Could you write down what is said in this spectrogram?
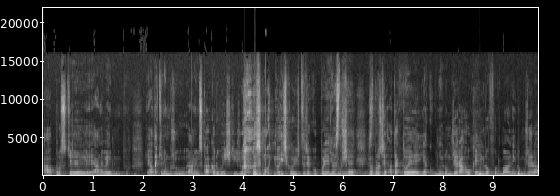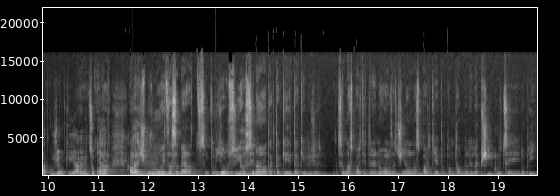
a prostě, já nevím, já taky nemůžu, já nevím, skákat do vejšky, že? s mojí to řekl úplně jednoduše. Jo, prostě, a tak to je, jako někdo může hrát hokej, někdo fotbal, někdo může hrát kuželky, já nevím, cokoliv. Já, ale... Když budu mluvit za sebe, já jsem to viděl u svého syna, tak taky, taky, že jsem na Spartě trénoval, začínal na Spartě, potom tam byli lepší kluci, dobrý,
